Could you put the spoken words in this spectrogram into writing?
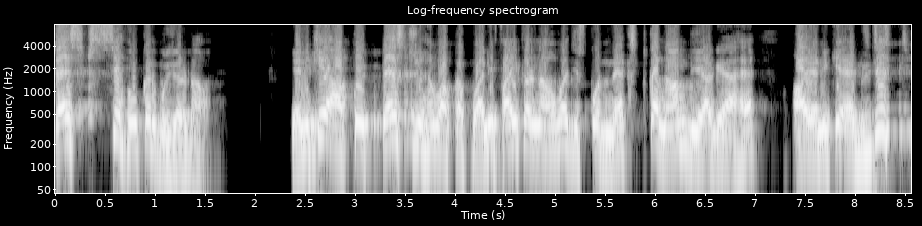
टेस्ट से होकर गुजरना है। यानी कि आपको एक टेस्ट जो है वो आपका क्वालिफाई करना होगा, जिसको नेक्स्ट का नाम दिया गया है, और यानी कि एग्जिस्ट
